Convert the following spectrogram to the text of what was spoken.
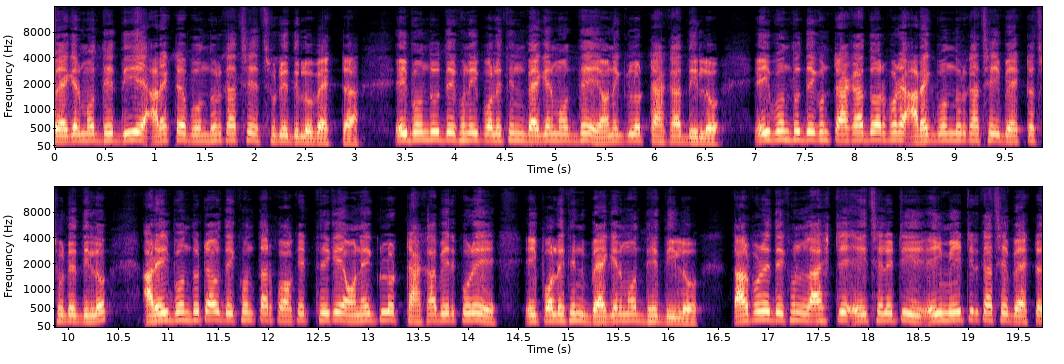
ব্যাগের মধ্যে দিয়ে আরেকটা বন্ধুর কাছে ছুড়ে দিল ব্যাগটা। এই বন্ধু দেখুন, এই পলিথিন ব্যাগের মধ্যে অনেকগুলো টাকা দিল। এই বন্ধু দেখুন, টাকা দেওয়ার পরে আরেক বন্ধুর কাছে এই ব্যাগটা ছুড়ে দিল। আর এই বন্ধুটাও দেখুন তার পকেট থেকে অনেকগুলো টাকা বের করে এই পলিথিন ব্যাগের মধ্যে দিল। তারপরে দেখুন লাস্টে এই ছেলেটি এই মেয়েটির কাছে ব্যাগটা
